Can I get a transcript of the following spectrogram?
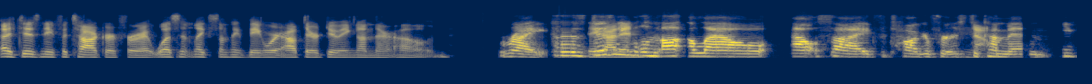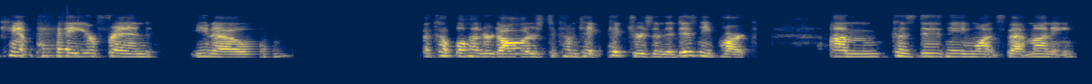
a Disney photographer. It wasn't like something they were out there doing on their own. Right. Because Disney will not allow outside photographers no. to come in. You can't pay your friend, you know, a couple hundred dollars to come take pictures in the Disney park because um, Disney wants that money.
